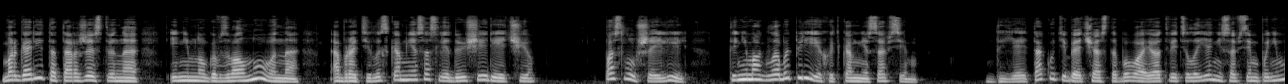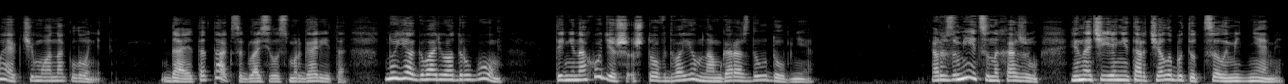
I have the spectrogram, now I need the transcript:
Маргарита торжественно и немного взволнованно обратилась ко мне со следующей речью. «Послушай, Лиль, ты не могла бы переехать ко мне совсем?» «Да я и так у тебя часто бываю», — ответила я, не совсем понимая, к чему она клонит. «Да, это так», — согласилась Маргарита. «Но я говорю о другом. Ты не находишь, что вдвоем нам гораздо удобнее?» «Разумеется, нахожу, иначе я не торчала бы тут целыми днями».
